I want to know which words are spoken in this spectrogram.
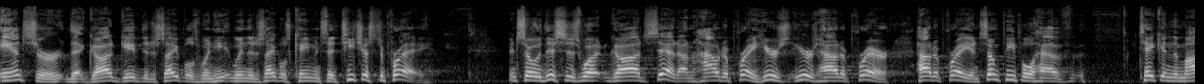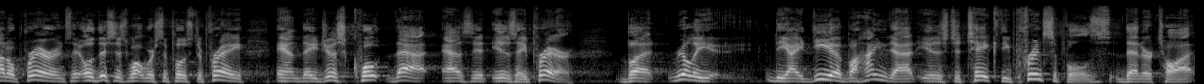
answer that God gave the disciples when, he, when the disciples came and said, Teach us to pray. And so this is what God said on how to pray. Here's, here's how to pray. How to pray. And some people have taken the model prayer and said, oh, this is what we're supposed to pray. And they just quote that as it is a prayer. But really, the idea behind that is to take the principles that are taught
